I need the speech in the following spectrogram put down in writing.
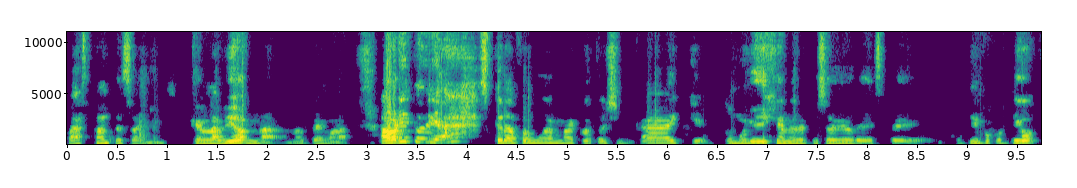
bastantes años, que la vio, no, no tengo nada. Ahorita diría, ah, es que la fórmula de Makoto Shinkai, que como yo dije en el episodio de este tiempo contigo,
